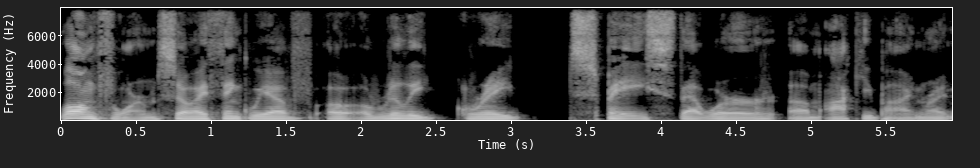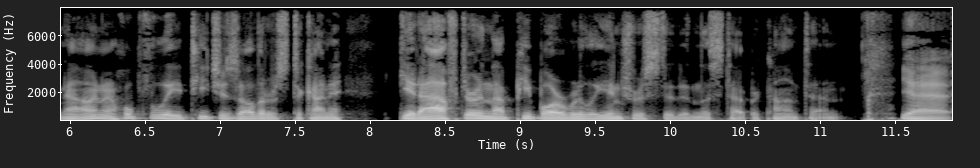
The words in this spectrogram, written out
long form. So I think we have a, a really great space that we're um, occupying right now. And hopefully it teaches others to kind of get after and that people are really interested in this type of content. Yeah.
